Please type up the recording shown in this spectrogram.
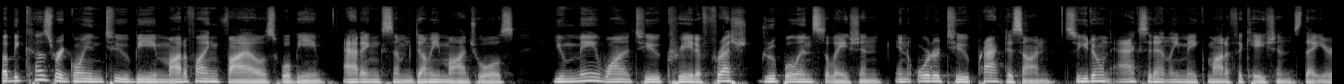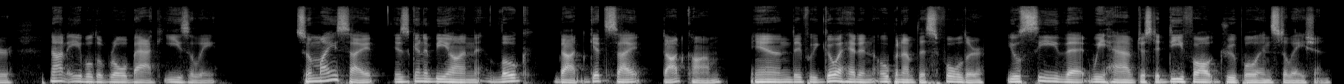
But because we're going to be modifying files, we'll be adding some dummy modules, you may want to create a fresh Drupal installation in order to practice on so you don't accidentally make modifications that you're not able to roll back easily. So my site is going to be on loc .getsite.com. And if we go ahead and open up this folder, you'll see that we have just a default Drupal installation.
